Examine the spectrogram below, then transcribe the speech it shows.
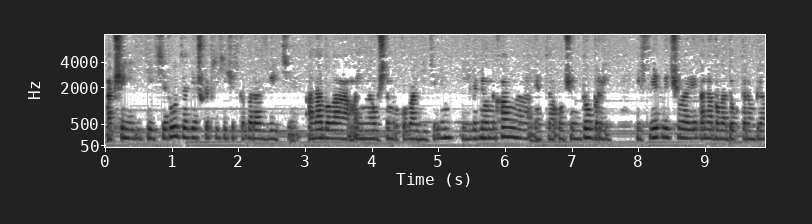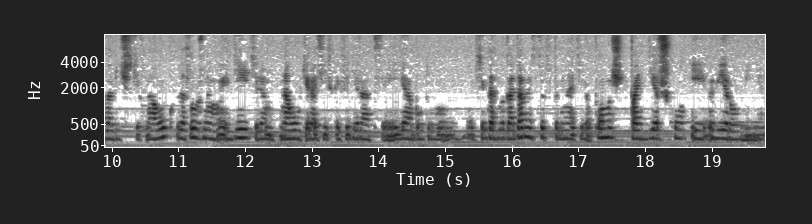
общения детей-сирот с задержкой психического развития. Она была моим научным руководителем, и Людмила Михайловна – это очень добрый и светлый человек. Она была доктором биологических наук, заслуженным деятелем науки Российской Федерации. И я буду всегда с благодарностью вспоминать ее помощь, поддержку и веру в меня.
